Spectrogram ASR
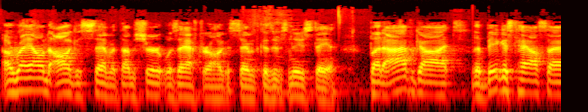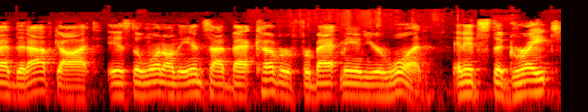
around August seventh. I'm sure it was after August seventh because it was newsstand. But I've got the biggest house ad that I've got is the one on the inside back cover for Batman Year One. And it's the great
